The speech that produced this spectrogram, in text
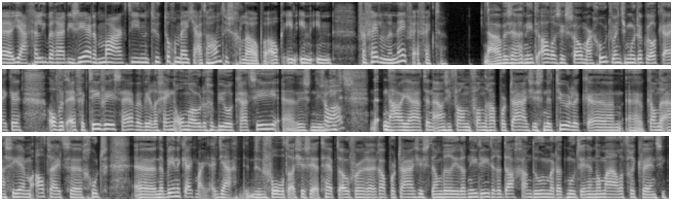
uh, ja, geliberaliseerde markt, die natuurlijk toch een beetje uit de hand is gelopen. Ook in, in, in vervelende neveneffecten. Nou, we zeggen niet alles is zomaar goed, want je moet ook wel kijken of het effectief is. Hè. We willen geen onnodige bureaucratie. Uh, dus nu Zoals? Niet, nou ja, ten aanzien van, van rapportages. Natuurlijk uh, kan de ACM altijd uh, goed naar binnen kijken. Maar ja, bijvoorbeeld als je het hebt over rapportages, dan wil je dat niet iedere dag gaan doen, maar dat moet in een normale frequentie.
